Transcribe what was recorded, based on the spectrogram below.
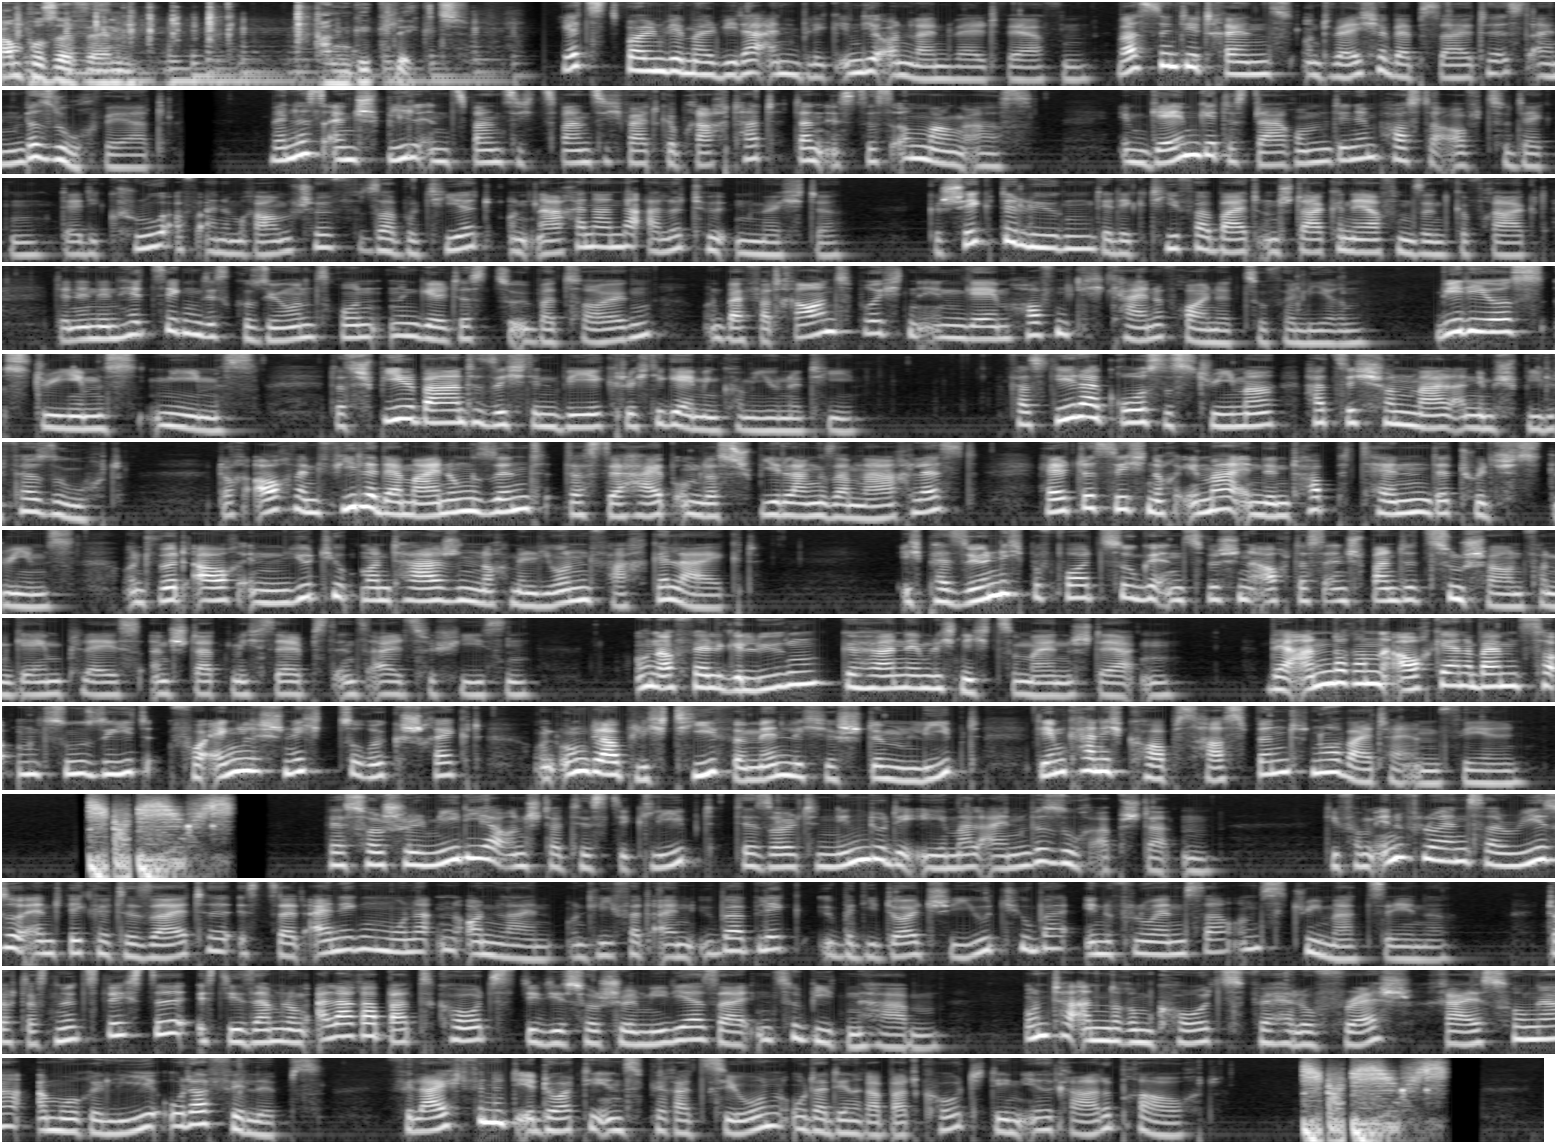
Campus FM angeklickt. Jetzt wollen wir mal wieder einen Blick in die Online-Welt werfen. Was sind die Trends und welche Webseite ist einen Besuch wert? Wenn es ein Spiel in 2020 weit gebracht hat, dann ist es Among Us. Im Game geht es darum, den Imposter aufzudecken, der die Crew auf einem Raumschiff sabotiert und nacheinander alle töten möchte. Geschickte Lügen, Detektivarbeit und starke Nerven sind gefragt, denn in den hitzigen Diskussionsrunden gilt es zu überzeugen und bei Vertrauensbrüchen in-game hoffentlich keine Freunde zu verlieren. Videos, Streams, Memes. Das Spiel bahnte sich den Weg durch die Gaming-Community. Fast jeder große Streamer hat sich schon mal an dem Spiel versucht. Doch auch wenn viele der Meinung sind, dass der Hype um das Spiel langsam nachlässt, hält es sich noch immer in den Top 10 der Twitch-Streams und wird auch in YouTube-Montagen noch millionenfach geliked. Ich persönlich bevorzuge inzwischen auch das entspannte Zuschauen von Gameplays, anstatt mich selbst ins All zu schießen. Unauffällige Lügen gehören nämlich nicht zu meinen Stärken. Wer anderen auch gerne beim Zocken zusieht, vor Englisch nicht zurückschreckt und unglaublich tiefe männliche Stimmen liebt, dem kann ich Corpse Husband nur weiterempfehlen. Wer Social Media und Statistik liebt, der sollte nindo.de mal einen Besuch abstatten. Die vom Influencer Rezo entwickelte Seite ist seit einigen Monaten online und liefert einen Überblick über die deutsche YouTuber, Influencer und Streamer-Szene. Doch das Nützlichste ist die Sammlung aller Rabattcodes, die die Social-Media-Seiten zu bieten haben, unter anderem Codes für HelloFresh, Reishunger, Amorelie oder Philips. Vielleicht findet ihr dort die Inspiration oder den Rabattcode, den ihr gerade braucht.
